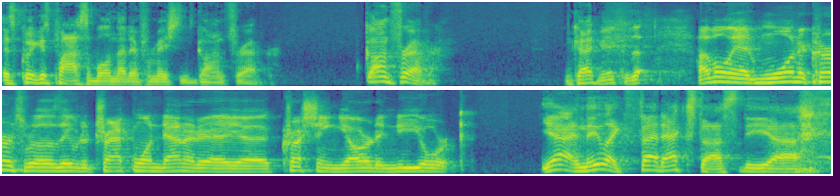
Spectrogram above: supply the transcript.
as quick as possible, and that information's gone forever. Gone forever. Okay. Yeah, because I've only had one occurrence where I was able to track one down at a uh, crushing yard in New York. Yeah, and they like FedExed us the uh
